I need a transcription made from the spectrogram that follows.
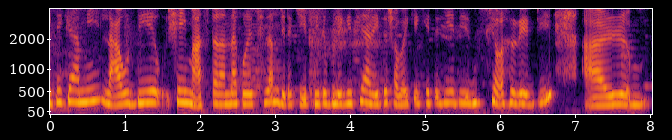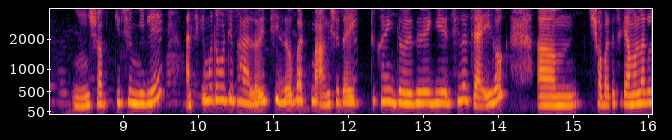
এদিকে আমি লাউ দিয়ে সেই মাছটা রান্না করেছিলাম, যেটা কেটে নিতে ভুলে গেছি, আর এই তো সবাইকে খেতে দিয়ে দিয়েছি অলরেডি আর সব কিছু মিলে আজকে মোটামুটি ভালোই ছিল বাট মাংসটা একটুখানি ধরে ধরে গিয়েছিল। যাই হোক সবার কাছে কেমন লাগল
